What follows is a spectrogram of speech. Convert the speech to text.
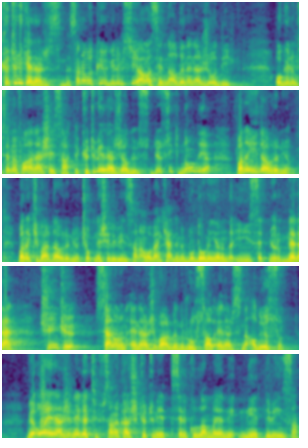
Kötülük enerjisinde. Sana bakıyor gülümsüyor ama senin aldığın enerji o değil. O gülümseme falan her şey sahte. Kötü bir enerji alıyorsun. Diyorsun ki ne oldu ya? Bana iyi davranıyor. Bana kibar davranıyor. Çok neşeli bir insan ama ben kendimi burada onun yanında iyi hissetmiyorum. Neden? Çünkü sen onun enerji varlığını, ruhsal enerjisini alıyorsun. Ve o enerji negatif. Sana karşı kötü niyetli. Seni kullanmaya ni- niyetli bir insan.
